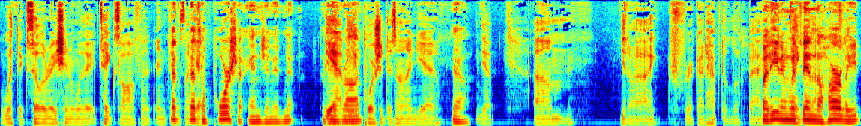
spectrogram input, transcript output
with acceleration and whether it takes off and, and That, things like that's that. That's a Porsche engine, isn't it? The yeah, Porsche designed. Yeah, yeah. yep. Um, you know, I frick, I'd have to look back. But even within the Harley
